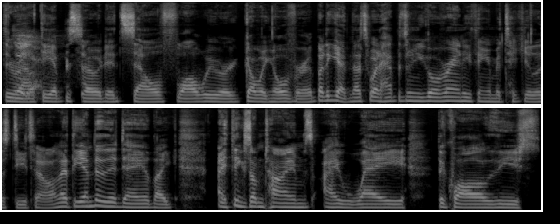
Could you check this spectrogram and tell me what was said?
throughout Yeah. the episode itself while we were going over it. But again, that's what happens when you go over anything in meticulous detail. And at the end of the day, like, I think sometimes I weigh the these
